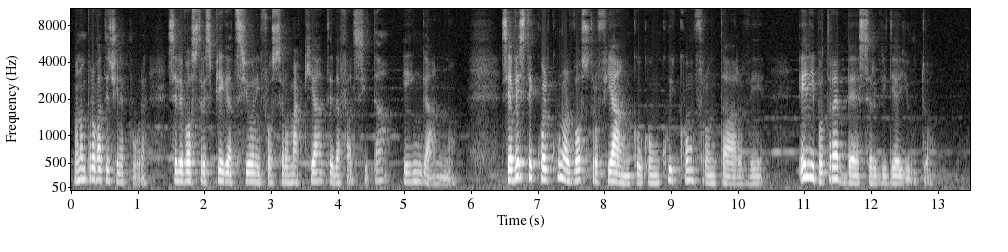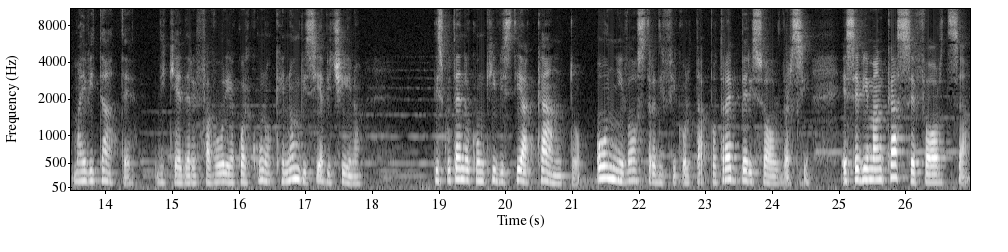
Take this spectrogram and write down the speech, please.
Ma non provateci neppure se le vostre spiegazioni fossero macchiate da falsità e inganno. Se aveste qualcuno al vostro fianco con cui confrontarvi, egli potrebbe esservi di aiuto, ma evitate di chiedere favori a qualcuno che non vi sia vicino discutendo con chi vi stia accanto, ogni vostra difficoltà potrebbe risolversi e se vi mancasse forza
